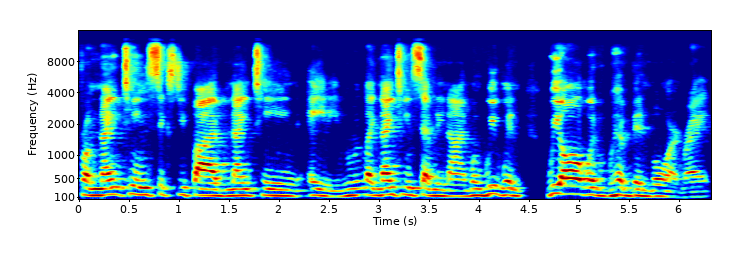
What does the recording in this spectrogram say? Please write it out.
from 1965 1980 like 1979 when we when we all would have been born right?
